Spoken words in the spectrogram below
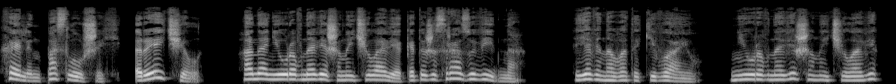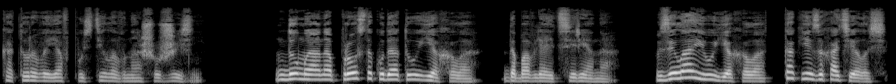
Хелен, послушай, Рэйчел, она неуравновешенный человек, это же сразу видно». Я виновато киваю неуравновешенный человек, которого я впустила в нашу жизнь. Думаю, она просто куда-то уехала, добавляет Сирена. Взяла и уехала, так ей захотелось.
